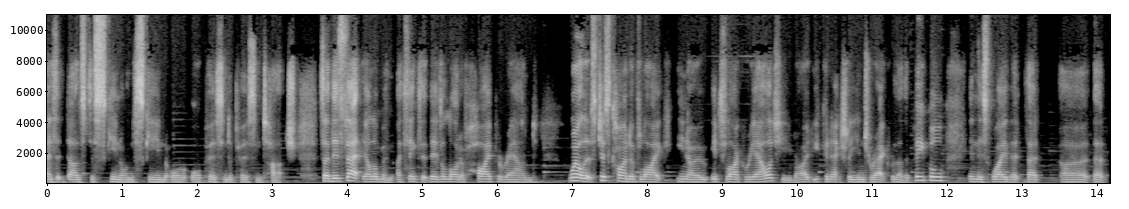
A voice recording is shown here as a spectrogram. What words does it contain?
as it does to skin on skin or, person to person touch. So there's that element. I think that there's a lot of hype around well, it's just kind of like, you know, it's like reality, right? You can actually interact with other people in this way that that uh, that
